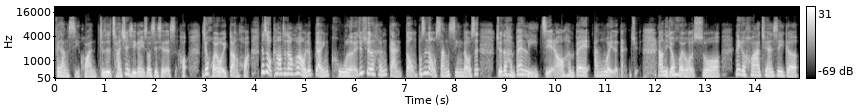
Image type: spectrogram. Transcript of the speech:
非常喜欢。就是传讯息跟你说谢谢的时候，你就回我一段话。那时候我看到这段话，我就不小心哭了，也就觉得很感动，不是那种伤心的，我是觉得很被理解，然后很被安慰的感觉。然后你就回我说，那个花圈是一个。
